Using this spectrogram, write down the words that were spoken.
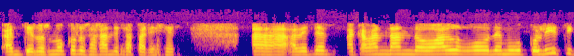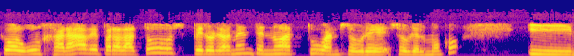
ante los mocos los hagan desaparecer. A, veces acaban dando algo de mucolítico, algún jarabe para la tos, pero realmente no actúan sobre, sobre el moco y,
